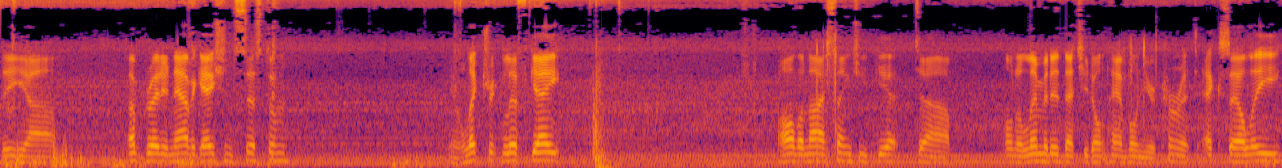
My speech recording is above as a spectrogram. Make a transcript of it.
the uh, upgraded navigation system, know, electric lift gate, all the nice things you get uh, on a limited that you don't have on your current XLE.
